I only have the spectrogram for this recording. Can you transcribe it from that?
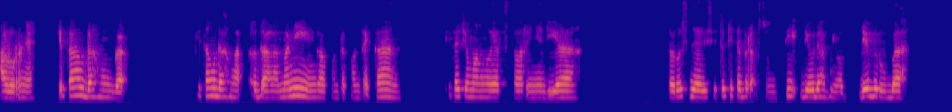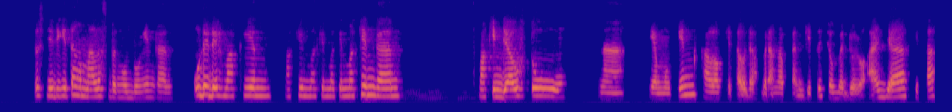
alurnya. Kita udah nggak kita udah nggak udah lama nih nggak kontak-kontakan. Kita cuma ngeliat storynya dia. Terus dari situ kita berasumsi dia udah dia berubah. Terus jadi kita males ngehubungin kan. Udah deh makin makin makin makin makin kan. Makin jauh tuh. Nah ya mungkin kalau kita udah beranggapan gitu coba dulu aja kita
